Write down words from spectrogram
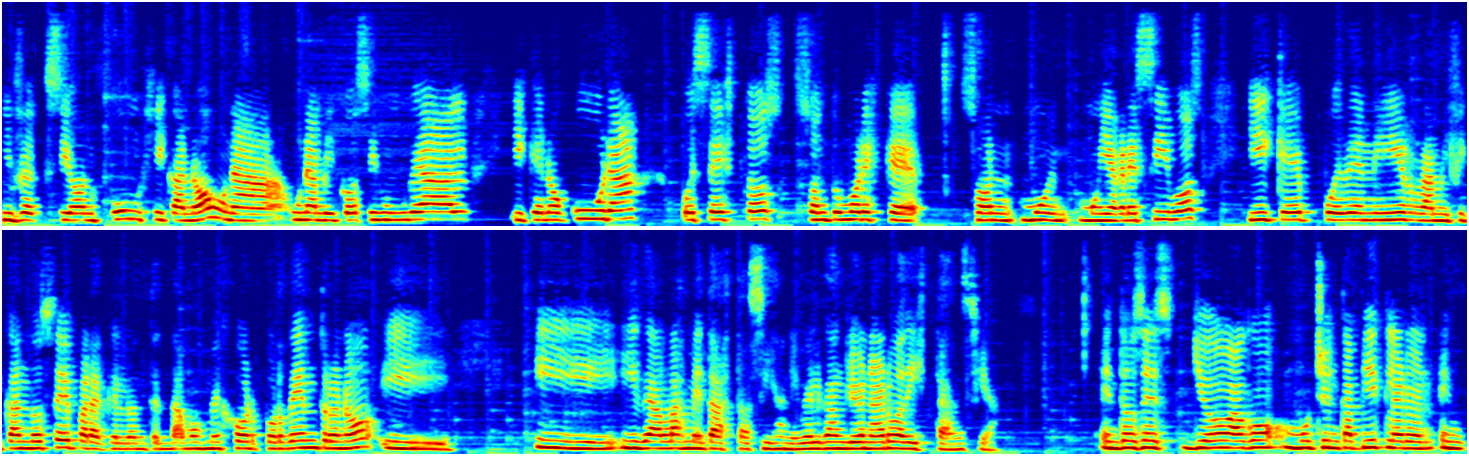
infección fúngica, ¿no? Una, micosis ungueal y que no cura, pues estos son tumores que son muy, muy agresivos y que pueden ir ramificándose para que lo entendamos mejor por dentro, ¿no? Y, y, dar las metástasis a nivel ganglionar o a distancia. Entonces yo hago mucho hincapié, claro, en,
